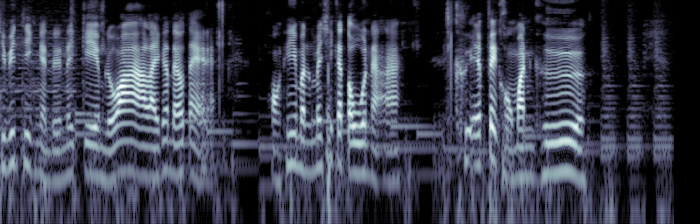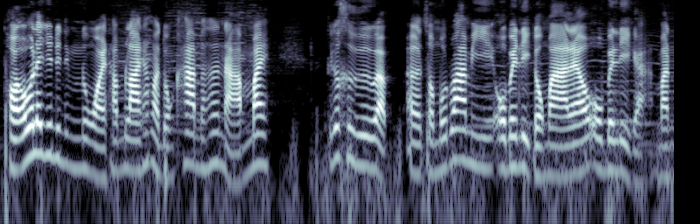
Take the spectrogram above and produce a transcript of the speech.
ชีวิตจริงเนี่ยหรือในเกมหรือว่าอะไรก็แล้วแต่เนี่ยของที่มันไม่ใช่การ์ตูนอะคือเอฟเฟกต์ของมันคือ ถอยโอเวอร์เลย์ยูนิตหนึ่งหน่วยทำลายทั้งหมดตรงข้ามทั้งสนามไม่ก็คือแบบเออสมมุติว่ามีโอเบลิกลงมาแล้วโอเบลิกอะมัน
